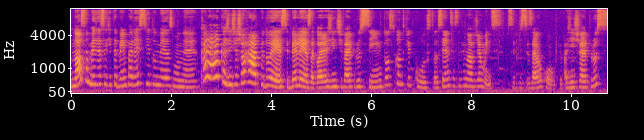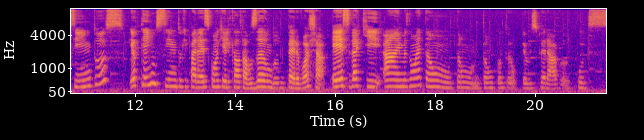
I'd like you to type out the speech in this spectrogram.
Nossa, mas esse aqui tá bem parecido mesmo, né? Caraca, a gente achou rápido esse. Beleza, agora a gente vai pros cintos. Quanto que custa? 169 diamantes. Se precisar, eu compro. A gente vai pros cintos. Eu tenho um cinto que parece com aquele que ela tá usando. Pera, eu vou achar. Esse daqui. Ai, mas não é tão, tão, tão quanto eu, eu esperava. Putz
